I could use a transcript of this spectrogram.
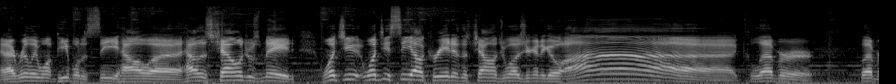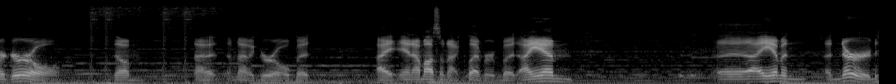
and I really want people to see how uh, how this challenge was made. Once you once you see how creative this challenge was, you're gonna go, ah, clever, clever girl. I'm not, I'm not a girl, but I and I'm also not clever, but I am uh, I am a, a nerd.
